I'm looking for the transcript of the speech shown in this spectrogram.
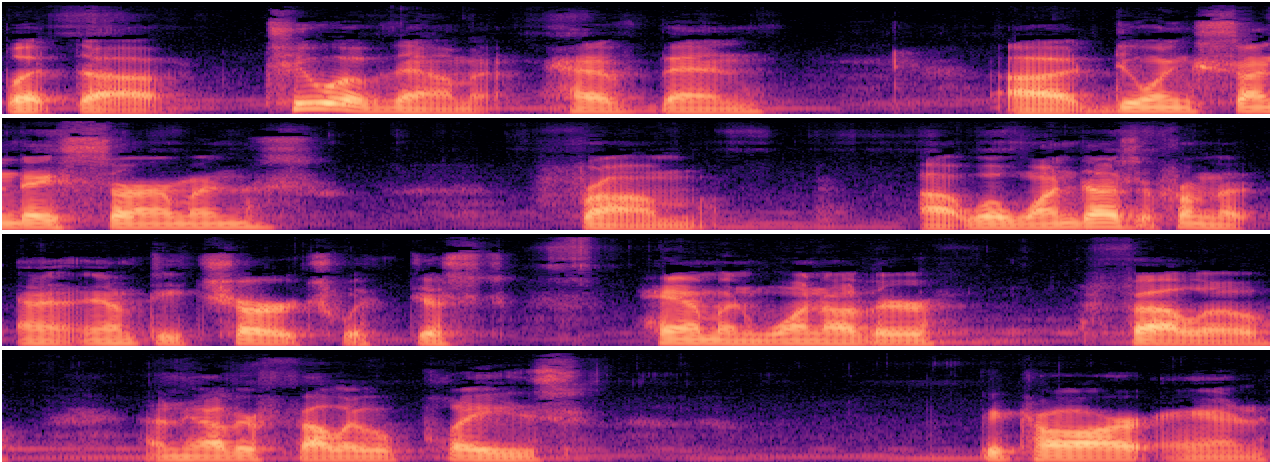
but uh, two of them have been uh, doing Sunday sermons from uh, well, one does it from the, an empty church with just him and one other fellow, and the other fellow plays guitar and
